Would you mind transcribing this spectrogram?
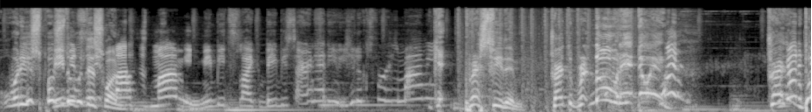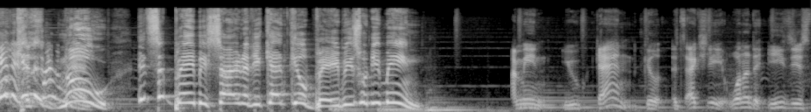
what are you supposed Maybe to do it's, with this it's one? not his mommy. Maybe it's like a baby siren head. He, he looks for his mommy. Okay, breastfeed him. Try to breast. No, what are you doing? Try We to don't kill it. kill him. No, it's a baby siren head. You can't kill babies. What do you mean? I mean, you can kill. It's actually one of the easiest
